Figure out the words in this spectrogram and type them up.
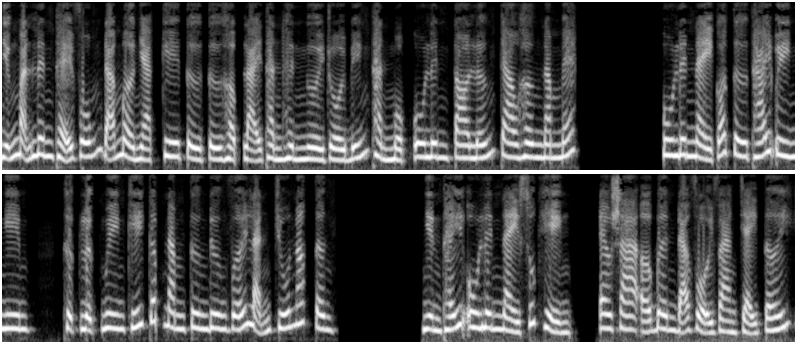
những mảnh linh thể vốn đã mờ nhạt kia từ từ hợp lại thành hình người rồi biến thành một u linh to lớn cao hơn năm mét u linh này có tư thái uy nghiêm, thực lực nguyên khí cấp năm tương đương với lãnh chúa nót tân. nhìn thấy u linh này xuất hiện, elsa ở bên đã vội vàng chạy tới.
